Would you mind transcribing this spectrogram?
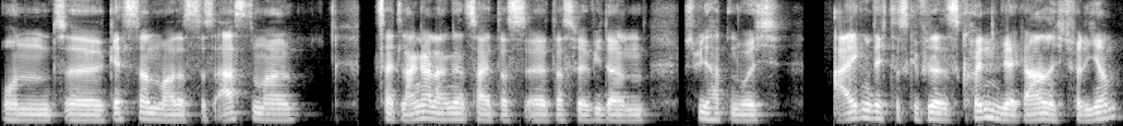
Und äh, gestern war das das erste Mal seit langer, langer Zeit, dass, äh, dass wir wieder ein Spiel hatten, wo ich eigentlich das Gefühl hatte, das können wir gar nicht verlieren.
